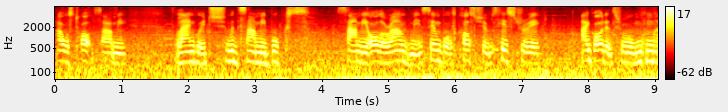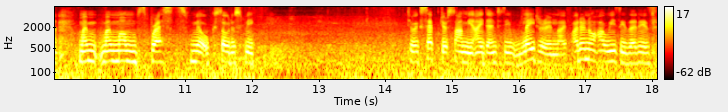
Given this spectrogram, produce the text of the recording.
I was taught Sami language with Sami books Sami all around me, symbols, costumes, history. I got it through my, my, my mom's breast milk, so to speak. To accept your Sami identity later in life, I don't know how easy that is.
